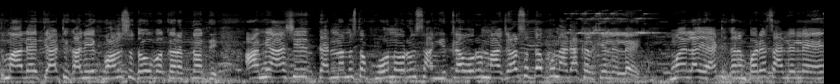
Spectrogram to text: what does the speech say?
तुम्ही आले त्या ठिकाणी एक माणूस सुद्धा उभं करत नव्हते. आम्ही अशी त्यांना नुसतं फोनवरून सांगितल्यावरून माझ्यावर सुद्धा गुन्हा दाखल केलेला आहे. मला या ठिकाणी बरेच आलेले आहे.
